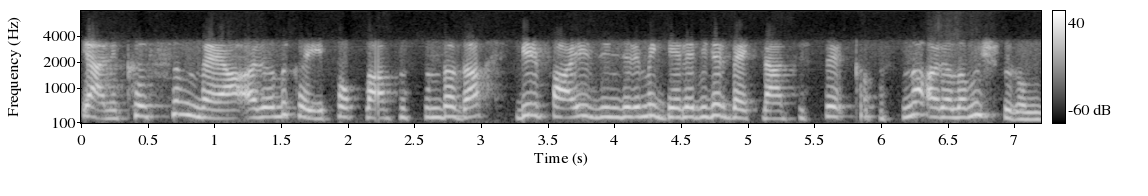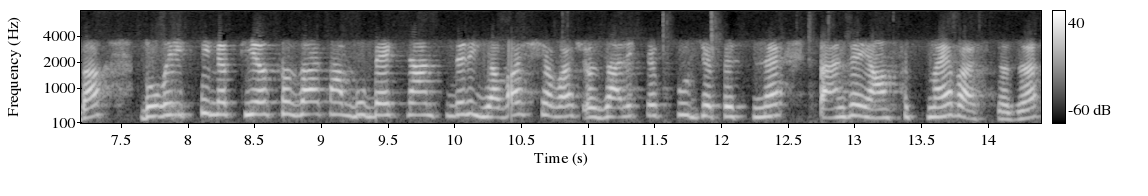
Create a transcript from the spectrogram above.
yani Kasım veya Aralık ayı toplantısında da bir faiz indirimi gelebilir beklentisi kapısını aralamış durumda. Dolayısıyla piyasa zaten bu beklentileri yavaş yavaş özellikle kur cephesine bence yansıtmaya başladı.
